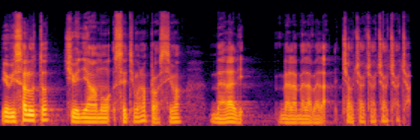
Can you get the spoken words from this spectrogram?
Io vi saluto, ci vediamo settimana prossima. Bella lì, bella bella bella. Ciao ciao ciao ciao ciao.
